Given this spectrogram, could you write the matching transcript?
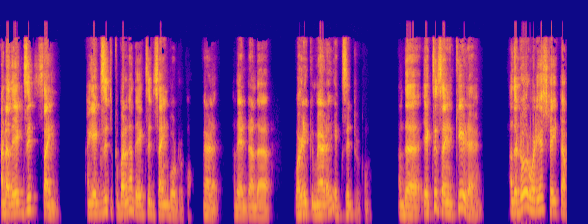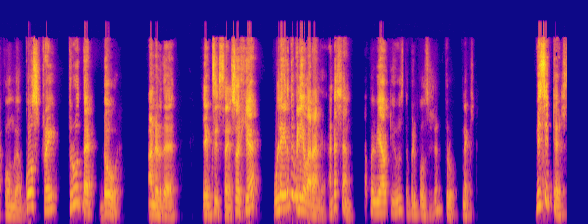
அண்டர் அது எக்ஸிட் சைன் அங்க எக்ஸிட்டுக்கு பாருங்க அந்த எக்ஸிட் சைன் போட்டிருக்கும் இருக்கும். மேல. அந்த அந்த வழிக்கு மேல எக்ஸிட் இருக்கும். அந்த எக்ஸிட் சைன் கீழே அந்த டோர் வழியா ஸ்ட்ரைட்டா போங்க. Go straight through that door under the exit sign so here உள்ள இருந்து வெளியே வராங்க. அண்டர்ஸ்டாண்ட் அப்போ we have to use the preposition through next visitors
